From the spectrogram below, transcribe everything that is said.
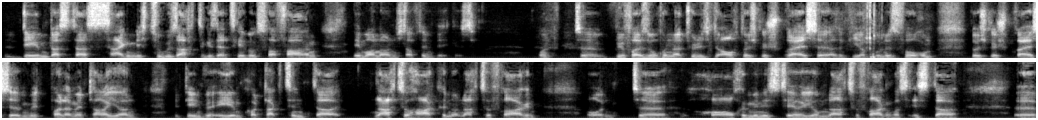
dem, dass das eigentlich zugesagte Gesetzgebungsverfahren immer noch nicht auf dem Weg ist. Und äh, wir versuchen natürlich auch durch Gespräche, also via Bundesforum, durch Gespräche mit Parlamentariern, mit denen wir eh im Kontakt sind, da nachzuhaken und nachzufragen und äh, auch im Ministerium nachzufragen, was ist da, äh,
